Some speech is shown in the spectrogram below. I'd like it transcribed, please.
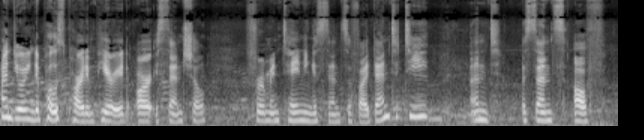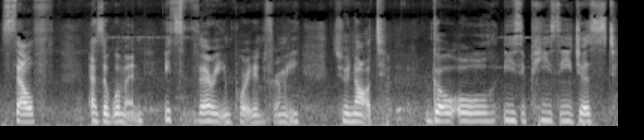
and during the postpartum period are essential for maintaining a sense of identity and a sense of self as a woman. It's very important for me to not go all easy peasy, just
